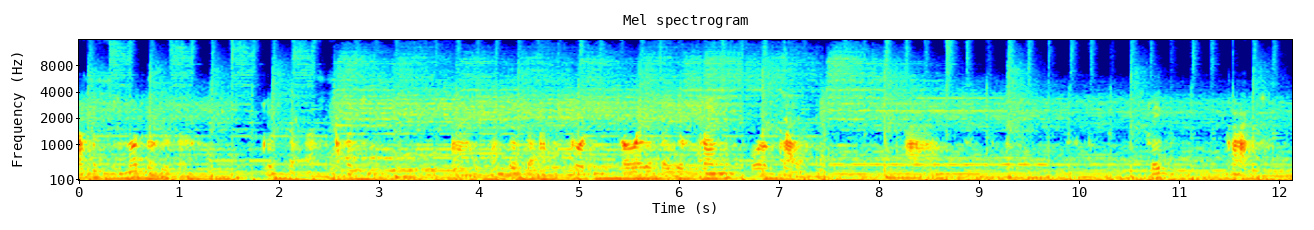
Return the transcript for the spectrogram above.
access remote computer, click the access button the access code provided by your friend or client click connect.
